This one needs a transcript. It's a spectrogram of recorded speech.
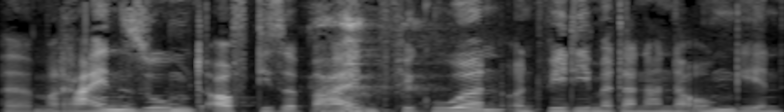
ähm, reinzoomt auf diese beiden Figuren und wie die miteinander umgehen.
